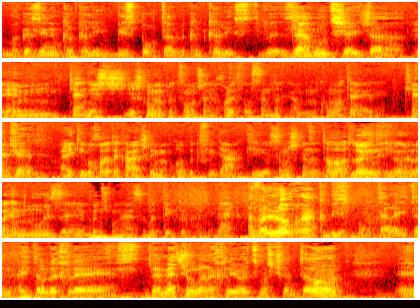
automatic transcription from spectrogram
למגזינים כלכליים, ביז פורטל וכלכליסט וזה כן. ערוץ שהיית... אמ, כן, יש, יש כל מיני פלטפורמות שאני יכול לפרסם דרכם במקומות האלה. כן. כן. הייתי בוחר את הקהל שלי מאוד בקפידה, כי יועצי משכנתאות לא, לא, לא יעניין אותו איזה בן 18 בטיקטוק כנראה. אבל לא רק ביזפורטל, היית, היית הולך ל... באמת שוב, הולך ליועץ משכנתאות. אה,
